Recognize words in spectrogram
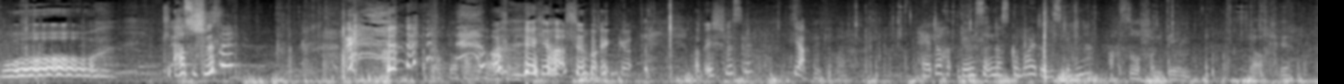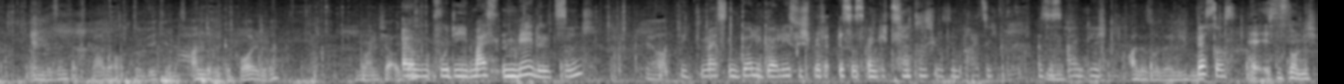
Wow. Hast du Schlüssel? Oh mein Gott, oh mein Gott. Hab ich Schlüssel? Ja. Hey doch, wir müssen in das Gebäude. Bist du behindert? Ach so, von dem. Ja, okay. Ähm, wir sind jetzt gerade auf dem Weg in das andere Gebäude. Manche Ähm, wo die meisten Mädels sind. Ja. Die meisten Girly Girlies. Wie spät ist es eigentlich? 20.37 Uhr. Es ist eigentlich. alle so sehr lieben. Wer ist das? Hä, ist es noch nicht?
